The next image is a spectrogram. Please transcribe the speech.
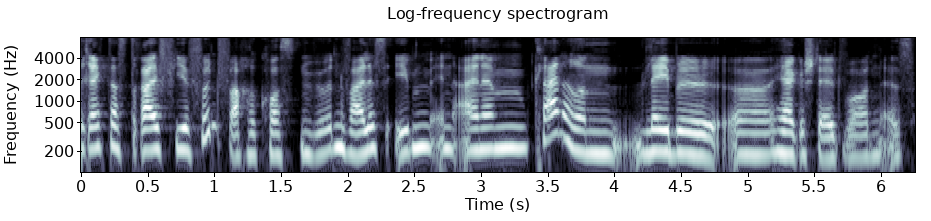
direkt das drei, vier, fünffache kosten würden, weil es eben in einem kleineren Label äh, hergestellt worden ist.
